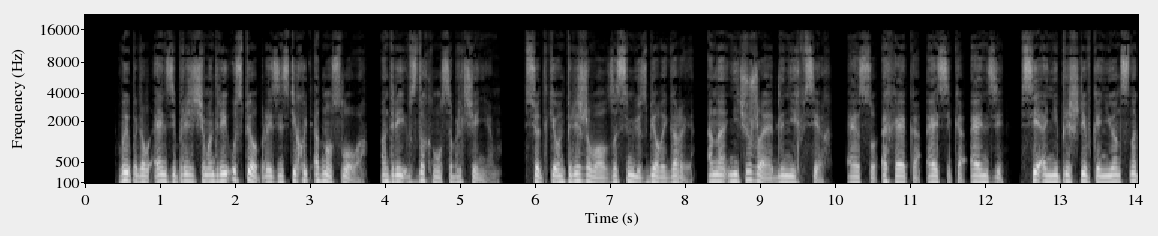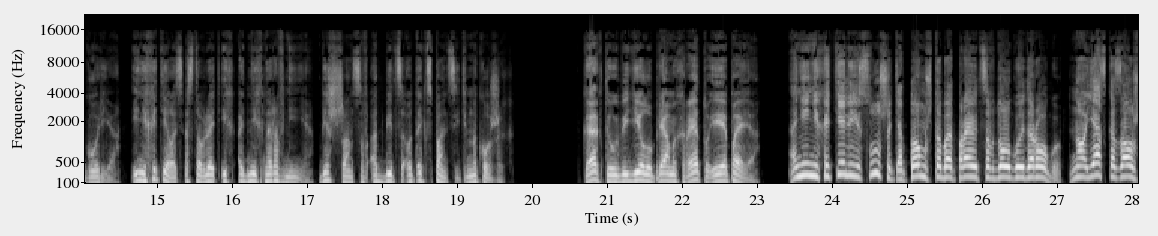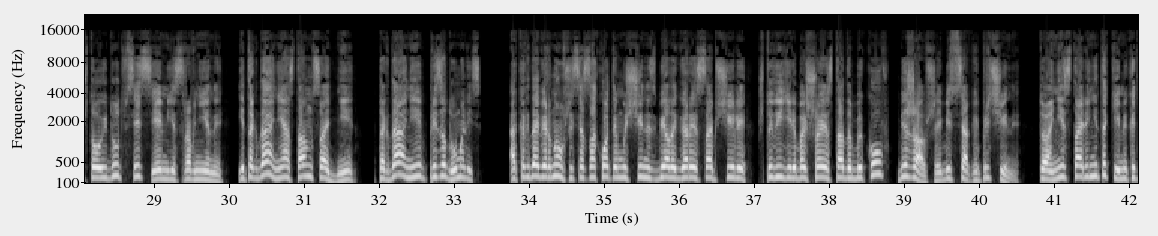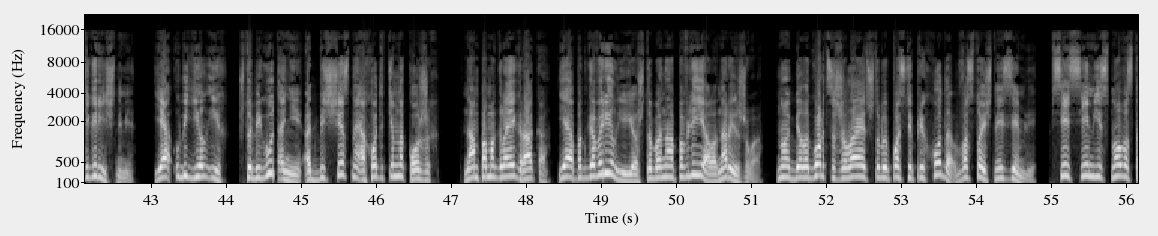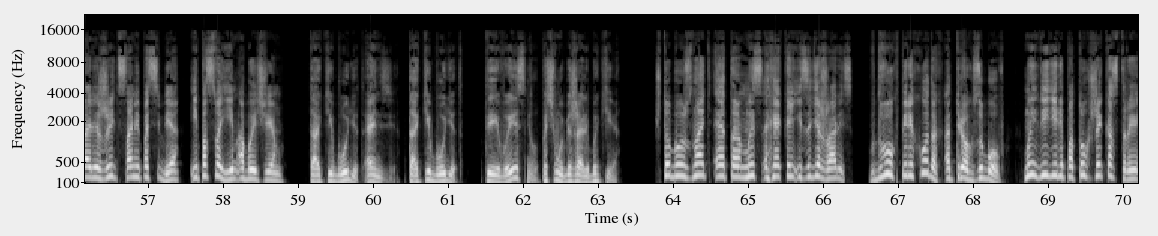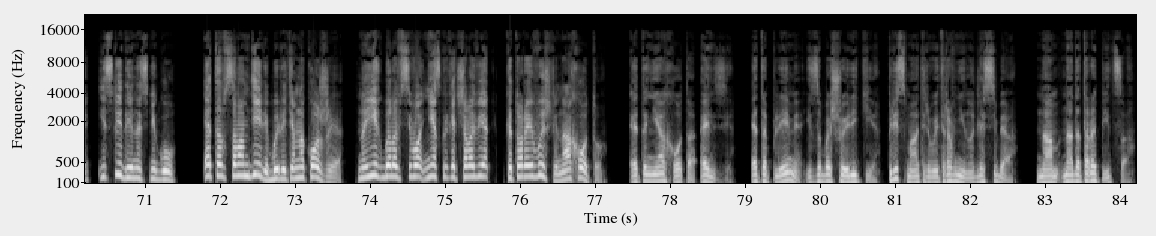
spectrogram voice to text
Выпалил Энзи, прежде чем Андрей успел произнести хоть одно слово. Андрей вздохнул с облегчением. Все-таки он переживал за семью с Белой горы. Она не чужая для них всех. Эсу, Эхека, Эсика, Энзи все они пришли в каньон с Нагорья, и не хотелось оставлять их одних на равнине, без шансов отбиться от экспансии темнокожих. «Как ты убедил упрямых Рету и Эпея?» Они не хотели и слушать о том, чтобы отправиться в долгую дорогу, но я сказал, что уйдут все семьи с равнины, и тогда они останутся одни. Тогда они призадумались. А когда вернувшиеся с охоты мужчины с Белой горы сообщили, что видели большое стадо быков, бежавшее без всякой причины, то они стали не такими категоричными. Я убедил их, что бегут они от бесчестной охоты темнокожих. Нам помогла Играка. Я подговорил ее, чтобы она повлияла на Рыжего. Но белогорцы желают, чтобы после прихода в восточные земли все семьи снова стали жить сами по себе и по своим обычаям. Так и будет, Энзи, так и будет. Ты выяснил, почему бежали быки? Чтобы узнать это, мы с Эхекой и задержались. В двух переходах от трех зубов мы видели потухшие костры и следы на снегу. Это в самом деле были темнокожие, но их было всего несколько человек, которые вышли на охоту. Это не охота, Энзи. Это племя из-за большой реки присматривает равнину для себя. Нам надо торопиться.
